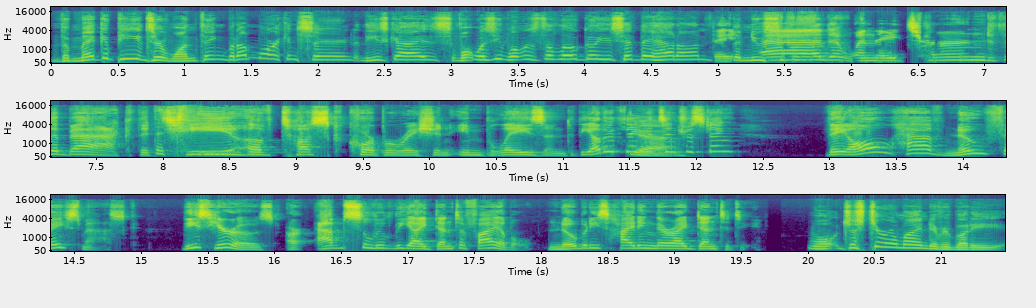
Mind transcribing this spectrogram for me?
The Megapedes are one thing, but I'm more concerned. These guys, what was he? What was the logo you said they had on? They the new had when they turned the back, the, the T, T, of Tusk Corporation emblazoned. The other thing yeah. that's interesting, they all have no face mask. These heroes are absolutely identifiable. Nobody's hiding their identity. Well, just to remind everybody,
